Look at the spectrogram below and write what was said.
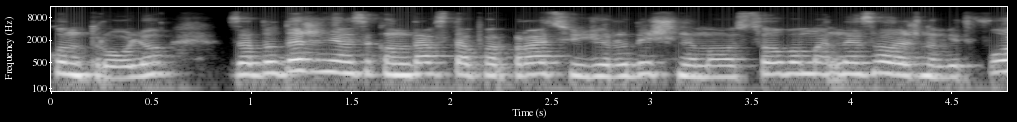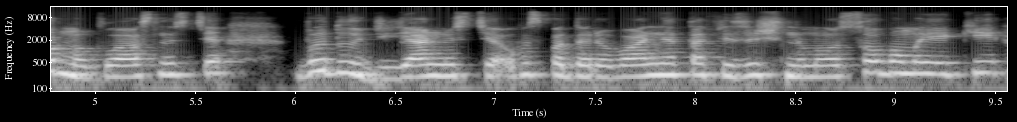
контролю за додержанням законодавства про працю юридичними особами незалежно від форми власності, виду діяльності, господарювання та фізичними особами, які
